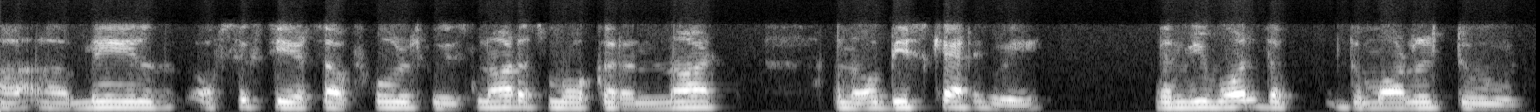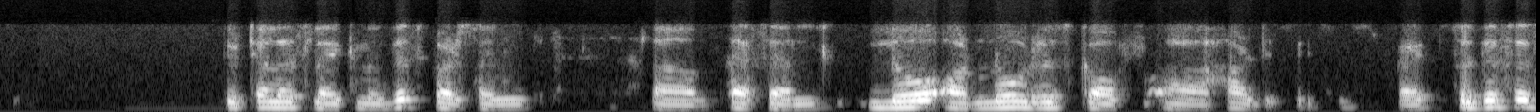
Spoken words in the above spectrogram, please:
uh, a male of 60 years of old who is not a smoker and not an obese category, then we want the, the model to to tell us like, you know, this person um, has a low or no risk of uh, heart diseases, right? So this is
